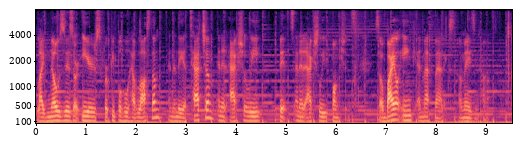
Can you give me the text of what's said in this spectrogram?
like noses or ears for people who have lost them, and then they attach them and it actually fits and it actually functions. So bio ink and mathematics, amazing, huh?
